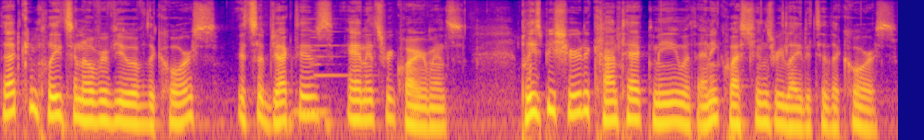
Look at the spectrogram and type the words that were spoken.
That completes an overview of the course, its objectives, and its requirements. Please be sure to contact me with any questions related to the course.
